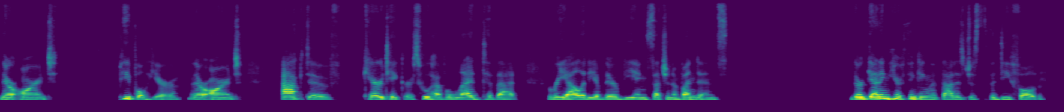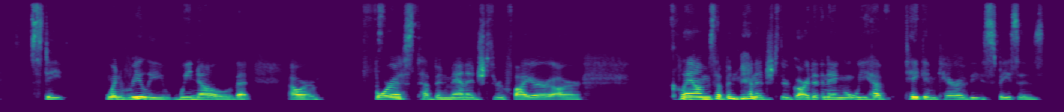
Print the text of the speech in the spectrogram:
there aren't people here there aren't active caretakers who have led to that reality of there being such an abundance they're getting here thinking that that is just the default state when really we know that our forests have been managed through fire our clams have been managed through gardening we have taken care of these spaces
